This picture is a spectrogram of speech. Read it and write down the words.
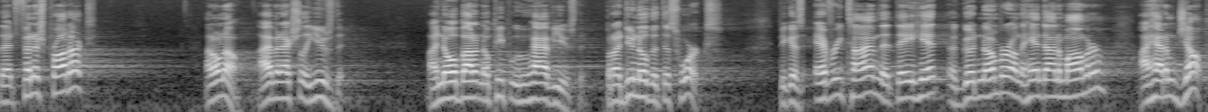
that finished product? I don't know. I haven't actually used it. I know about it, know people who have used it, but I do know that this works because every time that they hit a good number on the hand dynamometer, I had them jump.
